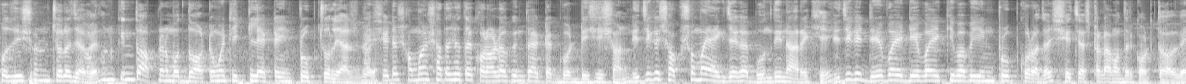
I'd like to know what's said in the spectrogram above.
পজিশন চলে যাবেন তখন কিন্তু আপনার মধ্যে অটোমেটিকলি একটা ইমপ্রুভ চলে আসবে। সেটা সময়ের সাথে সাথে করাটাও কিন্তু একটা গুড ডিসিশন নিজেকে সবসময় এক জায়গায় বন্দি না রেখে নিজেকে ডে বাই ডে বাই কীভাবে ইমপ্রুভ করা যায় সেই চেষ্টাটা আমাদের করতে হবে।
